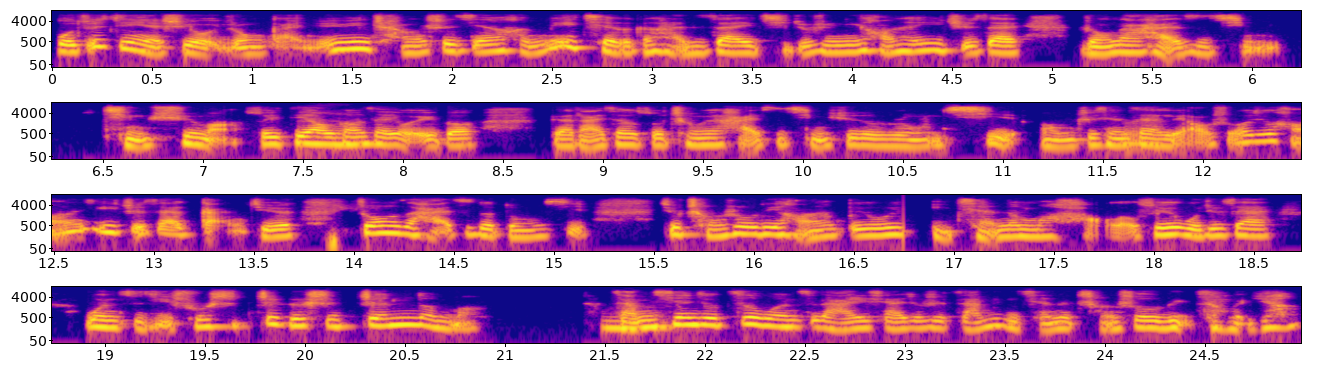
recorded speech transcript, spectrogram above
我最近也是有一种感觉，因为长时间很密切的跟孩子在一起，就是你好像一直在容纳孩子情。情绪嘛，所以迪奥刚才有一个表达叫做成为孩子情绪的容器。我们之前在聊说，就好像一直在感觉装着孩子的东西，就承受力好像不如以前那么好了。所以我就在问自己，说是这个是真的吗？咱们先就自问自答一下，就是咱们以前的承受力怎么样？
